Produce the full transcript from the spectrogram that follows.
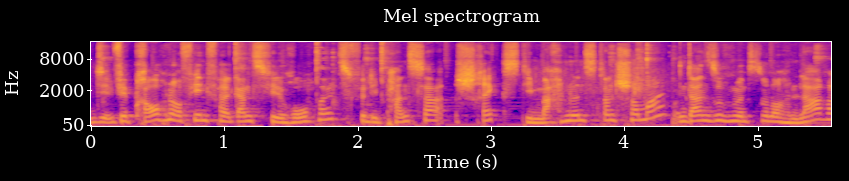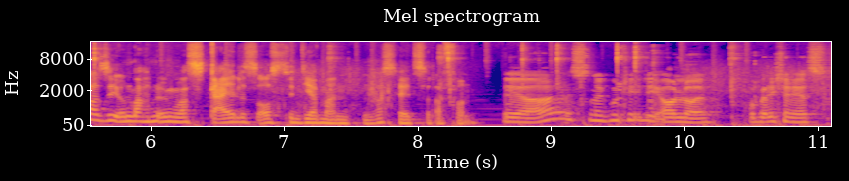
Wir brauchen auf jeden Fall ganz viel Hochholz für die Panzerschrecks. Die machen wir uns dann schon mal. Und dann suchen wir uns nur noch einen Lavasee und machen irgendwas Geiles aus den Diamanten. Was hältst du davon? Ja, ist eine gute Idee. Oh lol. Wo bin ich denn jetzt?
